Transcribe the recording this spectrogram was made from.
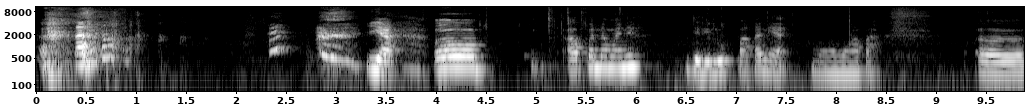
Iya. eh apa namanya? Jadi lupa kan ya mau ngomong apa. Eh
